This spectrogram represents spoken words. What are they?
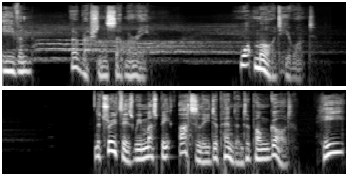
even a Russian submarine. What more do you want? The truth is, we must be utterly dependent upon God. He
